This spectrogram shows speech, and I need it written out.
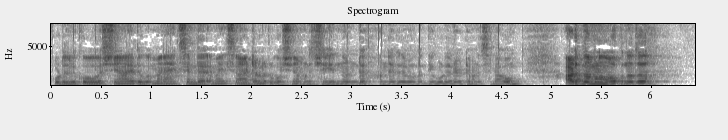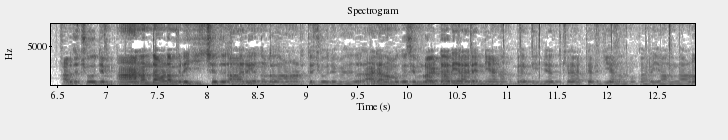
കൂടുതൽ ക്വസ്റ്റ്യൻ അതായത് മാത്സിന്റെ മാത്സിനായിട്ടുള്ളൊരു ക്വസ്റ്റ്യൻ നമ്മൾ ചെയ്യുന്നുണ്ട്. അന്നേരം നമുക്ക് എന്തെങ്കിലും കൂടുതലായിട്ട് മനസ്സിലാവും. അടുത്ത നമ്മൾ നോക്കുന്നത് അടുത്ത ചോദ്യം ആനന്ദമഠം രചിച്ചത് ആര് എന്നുള്ളതാണ് അടുത്ത ചോദ്യം വരുന്നത്. ആരാ? നമുക്ക് സിമ്പിളായിട്ട് അറിയാം. ആര് തന്നെയാണ്? ബങ്കിം ചന്ദ്ര ചാറ്റർജിയാണ്. നമുക്ക് അറിയാവുന്നതാണ്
